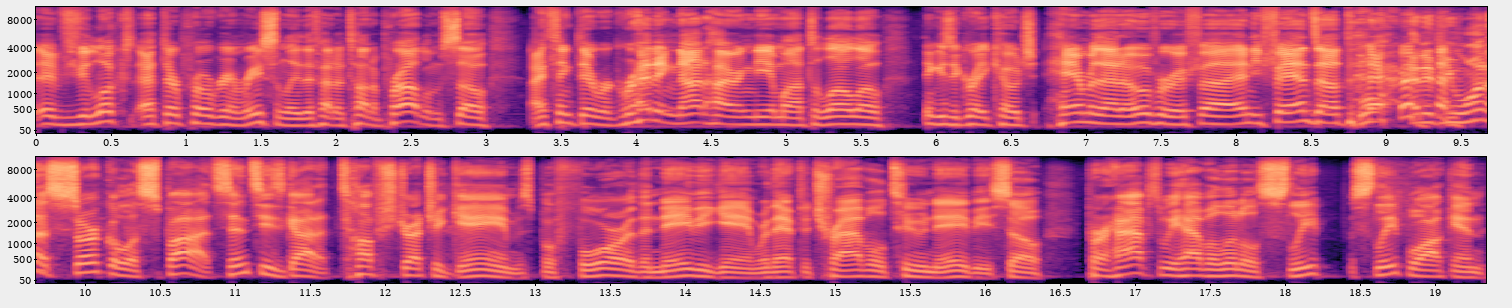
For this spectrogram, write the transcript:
if you look at their program recently, they've had a ton of problems. So I think they're regretting not hiring Niumatalolo. I think he's a great coach. Hammer that over if uh, any fans out there. and if you want to circle a spot, since he's got a tough stretch of games before the Navy game where they have to travel to Navy, so perhaps we have a little sleep sleepwalking.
